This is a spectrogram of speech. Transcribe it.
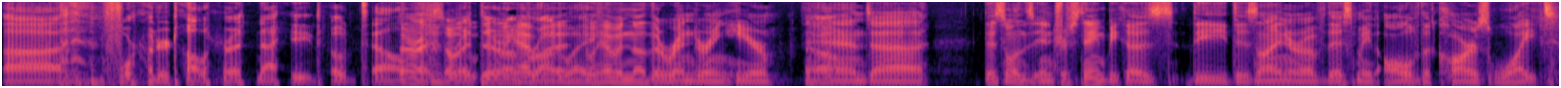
uh, four hundred dollar a night hotel. All right, so right there on a- Broadway. Oh. we have another rendering here, and uh, this one's interesting because the designer of this made all of the cars white.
